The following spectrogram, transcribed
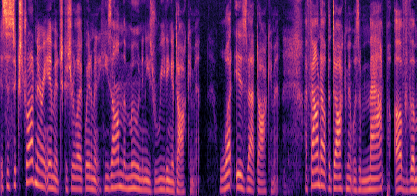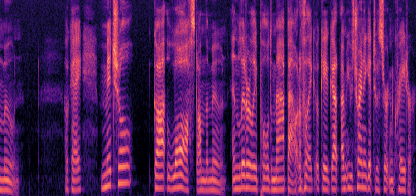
It's this extraordinary image because you're like, wait a minute, he's on the moon and he's reading a document. What is that document? I found out the document was a map of the moon. Okay. Mitchell got lost on the moon and literally pulled a map out of like, okay, got, I mean, he was trying to get to a certain crater.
